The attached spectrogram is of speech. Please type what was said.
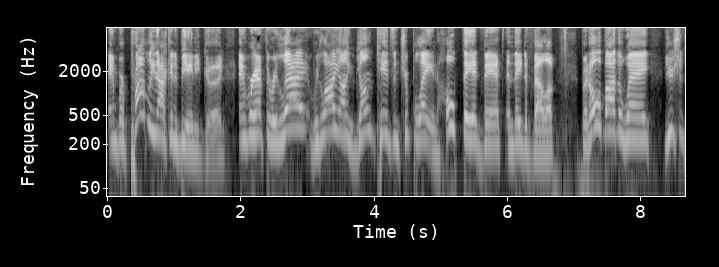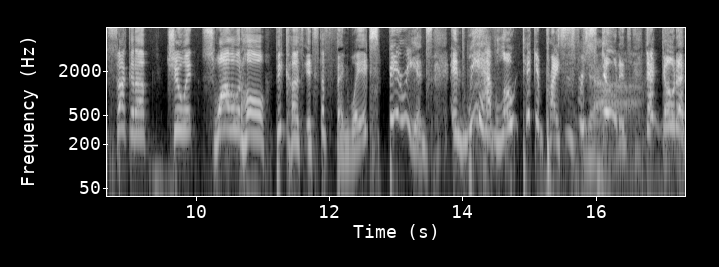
and we're probably not going to be any good and we have to rely rely on young kids in AAA and hope they advance and they develop. But oh, by the way, you should suck it up, chew it, swallow it whole because it's the Fenway experience. And we have low ticket prices for students that go to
